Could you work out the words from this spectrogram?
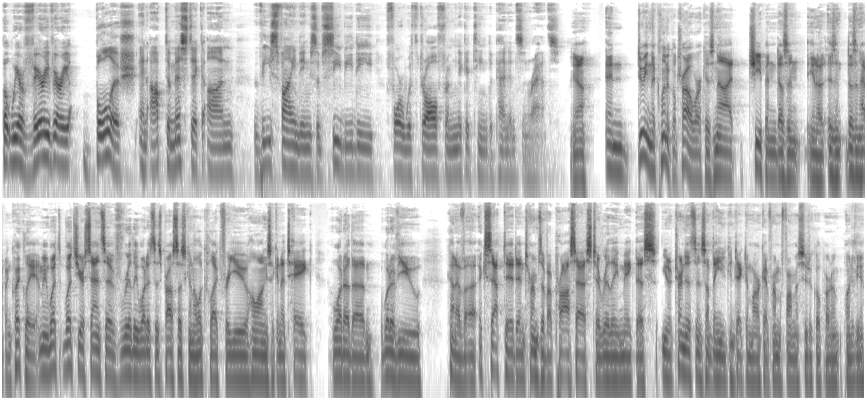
but we are very, very bullish and optimistic on these findings of CBD for withdrawal from nicotine dependence in rats. Yeah. And doing the clinical trial work is not cheap and doesn't, you know, isn't doesn't happen quickly. I mean, what's what's your sense of really what is this process going to look like for you? How long is it going to take? What are the what have you kind of uh, accepted in terms of a process to really make this, you know, turn this into something you can take to market from a pharmaceutical point of view?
